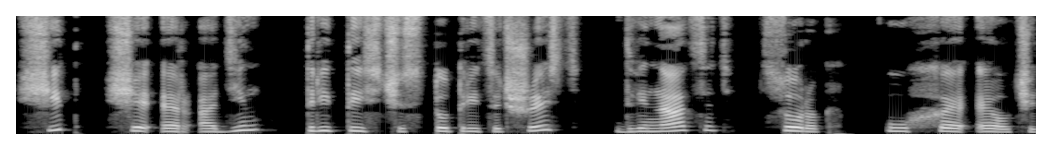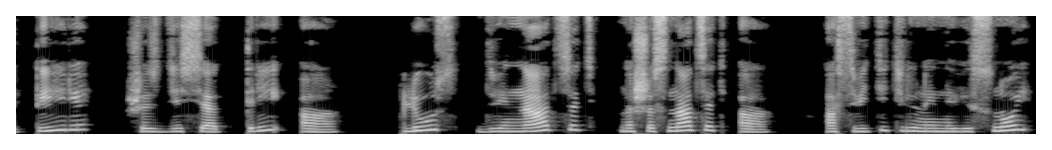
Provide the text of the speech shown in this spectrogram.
Щит ЩР1 3136 12 40 УХЛ4 63А плюс 12 на 16А. Осветительный навесной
